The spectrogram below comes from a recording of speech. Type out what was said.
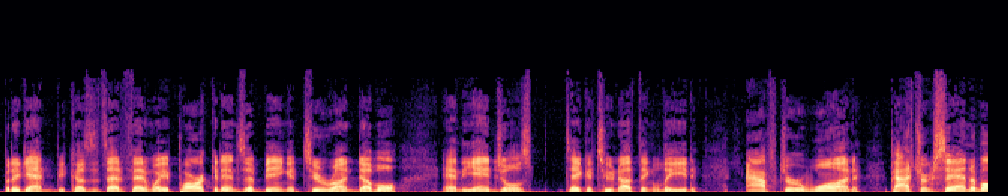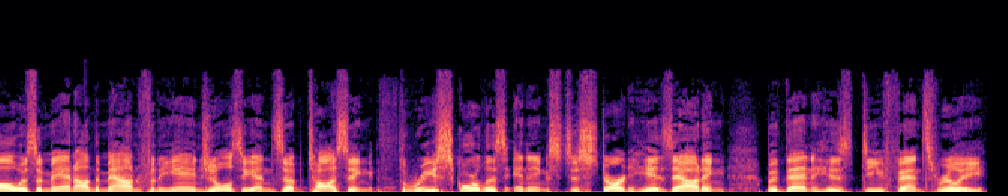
but again, because it's at Fenway Park, it ends up being a two-run double and the Angels take a 2 0 lead after one. Patrick Sandoval was the man on the mound for the Angels. He ends up tossing three scoreless innings to start his outing, but then his defense really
